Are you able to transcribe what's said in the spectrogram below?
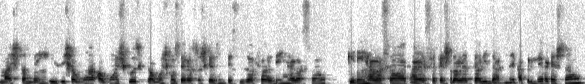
mas também existe alguma, algumas coisas, algumas considerações que a gente precisa fazer em relação que em relação a, a, essa questão da letalidade. Né? A primeira questão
